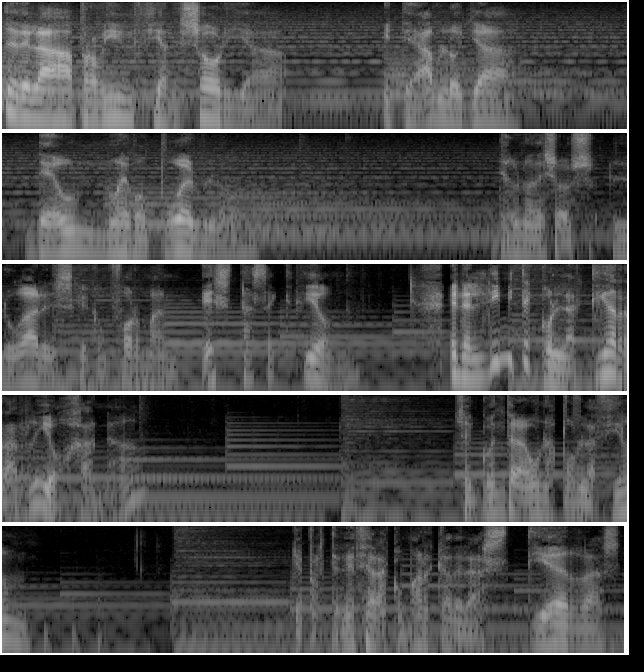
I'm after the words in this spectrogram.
Norte de la provincia de Soria, y te hablo ya de un nuevo pueblo, de uno de esos lugares que conforman esta sección, en el límite con la tierra riojana, se encuentra una población que pertenece a la comarca de las tierras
